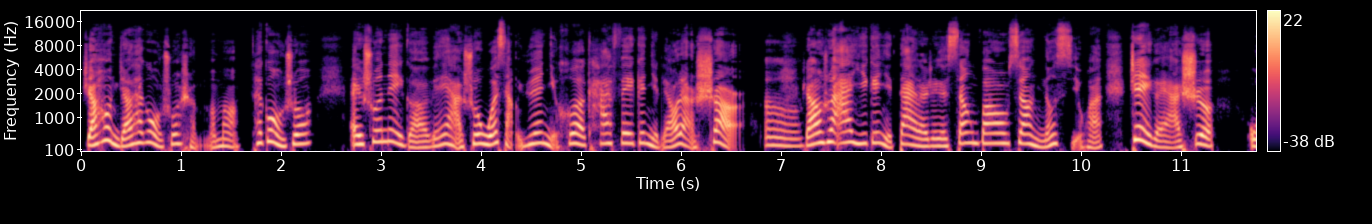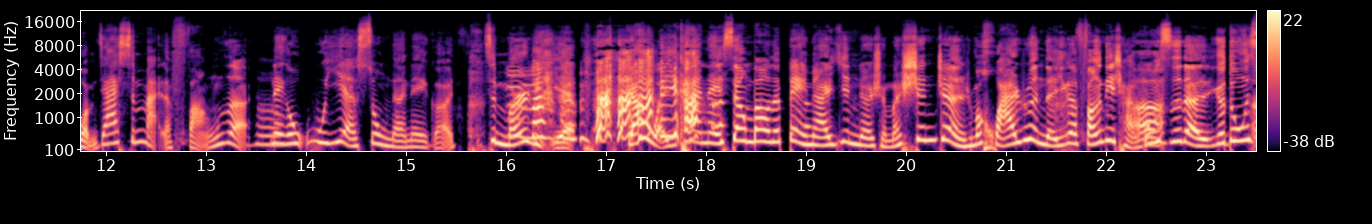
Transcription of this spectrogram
然后你知道他跟我说什么吗？他跟我说，哎，说那个维亚说我想约你喝个咖啡，跟你聊点事儿，嗯，然后说阿姨给你带了这个香包，希望你能喜欢这个呀，是。我们家新买的房子，那个物业送的那个进门礼，然后我一看那箱包的背面印着什么深圳什么华润的一个房地产公司的一个东西。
